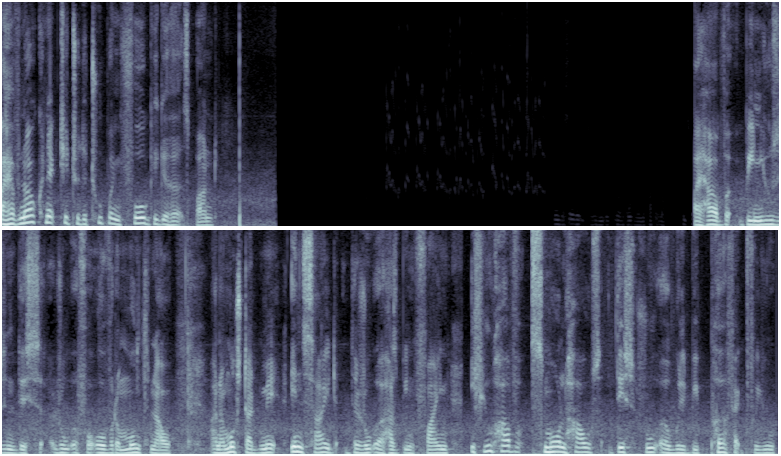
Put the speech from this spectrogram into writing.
I have now connected to the 2.4 gigahertz band. I have been using this router for over a month now and I must admit inside the router has been fine. If you have small house this router will be perfect for you.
